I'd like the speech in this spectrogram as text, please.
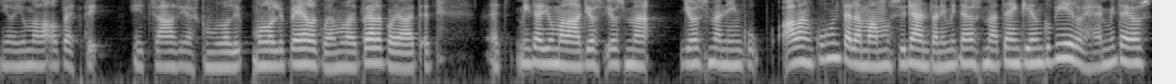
Joo, Jumala opetti itse asiassa, kun mulla oli, mulla oli pelkoja, mulla oli pelkoja, että, että, että mitä Jumala, että jos, jos mä jos mä niinku alan kuuntelemaan mun sydäntä, niin mitä jos mä teenkin jonkun virheen? Mitä jos,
